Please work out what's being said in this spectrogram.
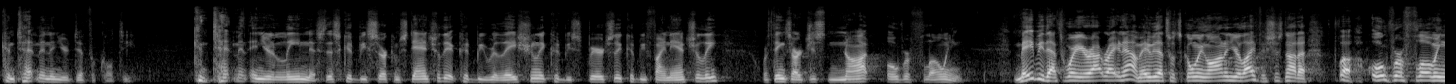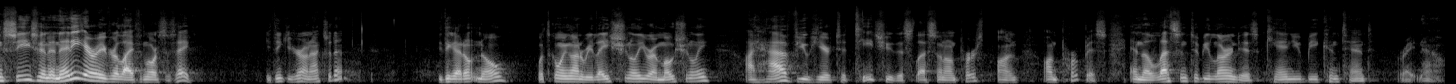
contentment in your difficulty, contentment in your leanness. This could be circumstantially, it could be relationally, it could be spiritually, it could be financially, where things are just not overflowing. Maybe that's where you're at right now. Maybe that's what's going on in your life. It's just not a, a overflowing season in any area of your life. And the Lord says, Hey, you think you're here on accident? You think I don't know what's going on relationally or emotionally? I have you here to teach you this lesson on, pers- on, on purpose. And the lesson to be learned is can you be content right now?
